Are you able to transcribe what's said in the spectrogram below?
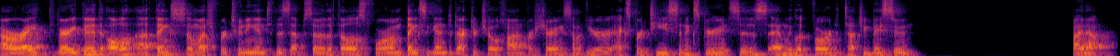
All right, very good. All uh, thanks so much for tuning into this episode of the Fellows Forum. Thanks again to Dr. Chauhan for sharing some of your expertise and experiences, and we look forward to touching base soon. Bye now.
